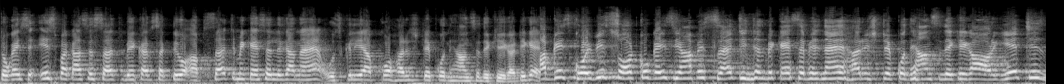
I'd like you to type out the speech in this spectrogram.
तो कैसे इस प्रकार से सर्च में कर सकते हो। आप सर्च में कैसे ले जाना है, उसके लिए आपको हर स्टेप को ध्यान से देखिएगा, ठीक है? अब गई कोई भी शॉर्ट को गई यहाँ पे सर्च इंजन में कैसे भेजना है, हर स्टेप को ध्यान से देखिएगा, और ये चीज़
